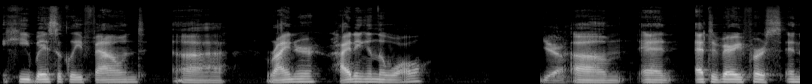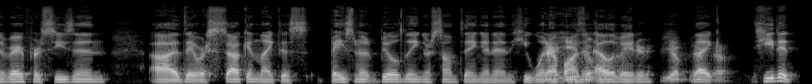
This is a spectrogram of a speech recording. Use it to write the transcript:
he basically found uh, Reiner hiding in the wall, Yeah. um, and at the very first in the very first season, uh, they were stuck in like this basement building or something, and then he went Yeah, up on an elevator. Yep. yep, like yep. he did,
